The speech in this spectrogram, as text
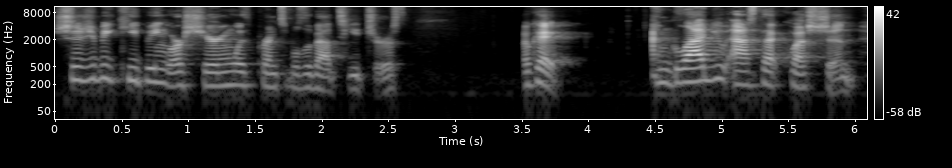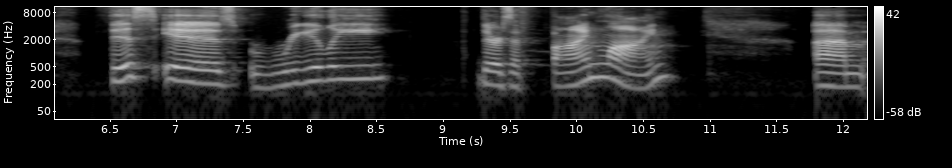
should you be keeping or sharing with principals about teachers? Okay, I'm glad you asked that question. This is really, there's a fine line. Um,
